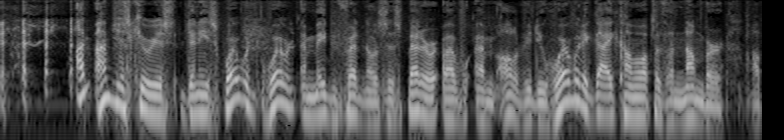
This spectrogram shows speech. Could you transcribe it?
I'm, I'm just curious, Denise. Where would where would, and maybe Fred knows this better. Um, all of you do. Where would a guy come up with a number of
